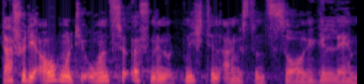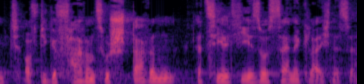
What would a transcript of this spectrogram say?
Dafür die Augen und die Ohren zu öffnen und nicht in Angst und Sorge gelähmt auf die Gefahren zu starren, erzählt Jesus seine Gleichnisse.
